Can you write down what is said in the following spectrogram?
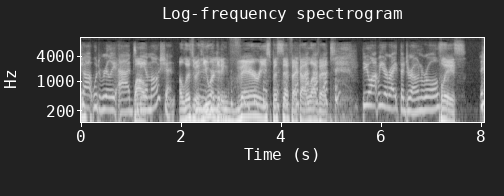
shot would really add to Wow. the emotion. Elizabeth, you Mm-hmm. are getting very specific. I love it. Do you want me to write the drone rules? Please. You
